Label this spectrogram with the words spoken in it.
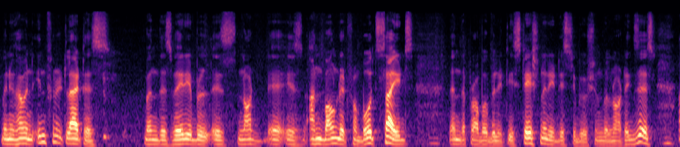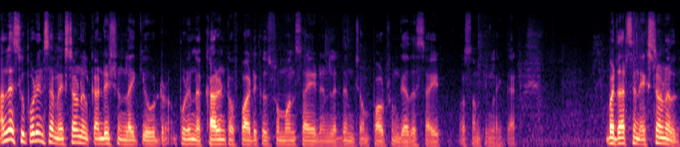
when you have an infinite lattice when this variable is not uh, is unbounded from both sides then the probability stationary distribution will not exist unless you put in some external condition like you would put in a current of particles from one side and let them jump out from the other side or something like that. But that is an external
